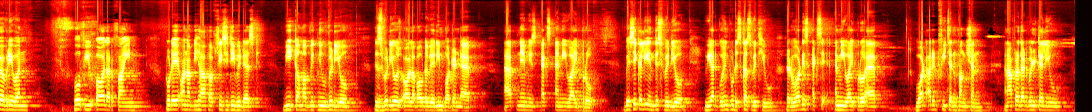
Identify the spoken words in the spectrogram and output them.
everyone, hope you all are fine. Today on behalf of CCTV desk, we come up with new video. This video is all about a very important app. App name is XMEye Pro. Basically in this video, we are going to discuss with you that what is XMEye Pro app, what are its feature and function and after that we'll tell you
